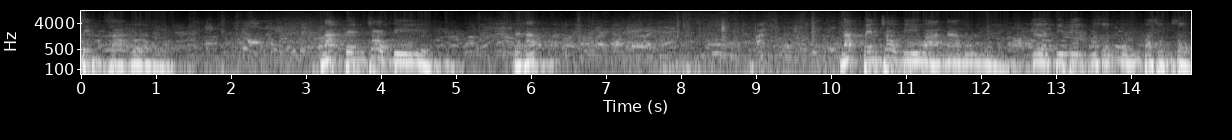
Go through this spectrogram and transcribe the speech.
สิ้นสาดลง นับเป็นโชคดีนะครับ นับเป็นโชคดีหวานนาบุญ เกิดปิติกุศลหนุนประสมสง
